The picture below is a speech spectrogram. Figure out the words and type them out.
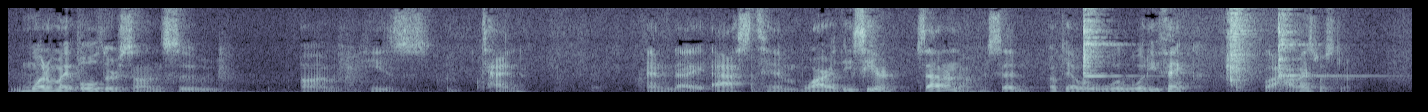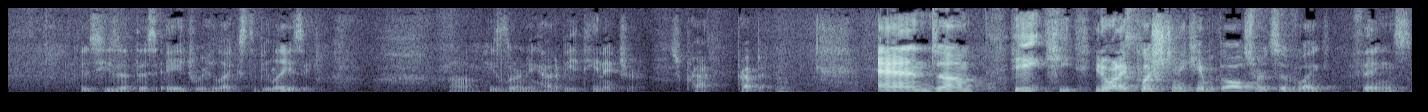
one of my older sons, so um, he's 10. And I asked him, why are these here? He said, I don't know. I said, okay, well, what do you think? Well, how am I supposed to know? Because he's at this age where he likes to be lazy. Um, he's learning how to be a teenager. He's prep, prepping. And um, he, he, you know, when I pushed him, he came up with all sorts of like things.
